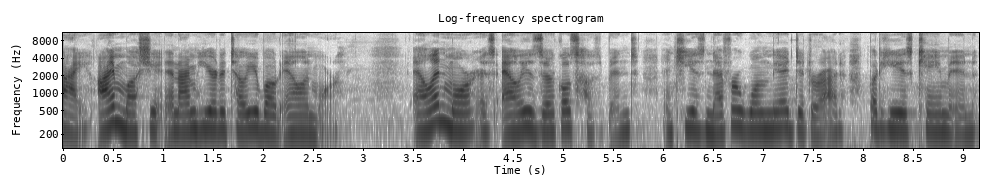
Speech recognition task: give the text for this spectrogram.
Hi, I'm Mushy, and I'm here to tell you about Allen Moore. Allen Moore is Aliy Zirkle's husband, and he has never won the Iditarod, but he has came in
